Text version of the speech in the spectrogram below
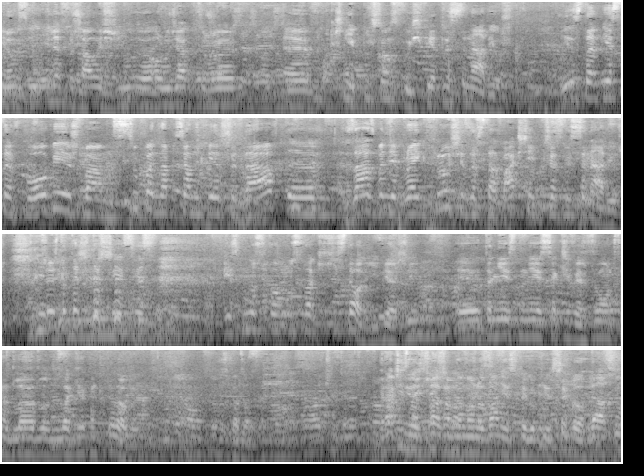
ile, ile słyszałeś e, o ludziach, którzy e, faktycznie piszą swój świetny scenariusz. Jestem, jestem w połowie, już mam super napisany pierwszy draft, e, zaraz będzie breakthrough, siedzę w Starbucksie i piszę swój scenariusz. Przecież to też, też jest, jest, jest mnóstwo, mnóstwo takich historii, wiesz, i e, to nie jest, nie jest jakieś, wiesz, wyłączne dla, dla, dla gier komputerowych. Zgadzam. Raczej rozważam na malowanie swojego pierwszego obrazu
